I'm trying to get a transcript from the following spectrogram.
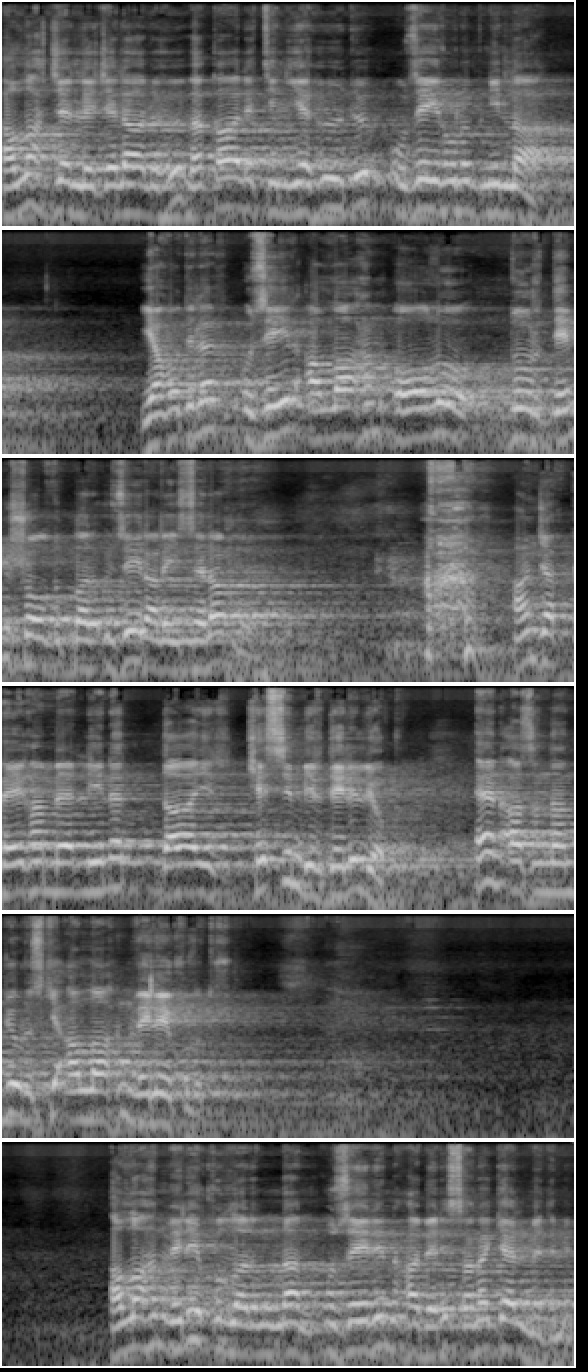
Allah Celle Celaluhu ve kâletil yehudu Uzeyrun ibnillah Yahudiler Uzeyr Allah'ın oğludur demiş oldukları Uzeyr Aleyhisselam'dır. Ancak peygamberliğine dair kesin bir delil yok. En azından diyoruz ki Allah'ın veli kuludur. Allah'ın veli kullarından Uzeyr'in haberi sana gelmedi mi?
